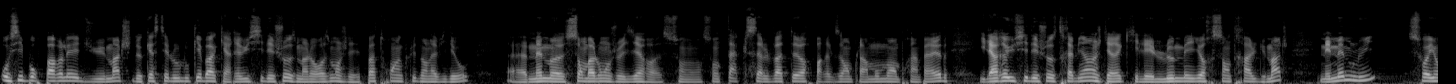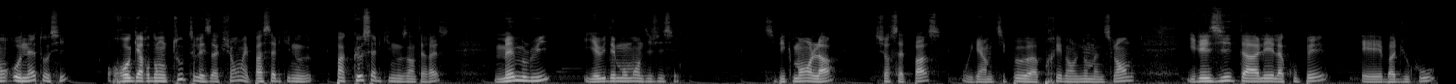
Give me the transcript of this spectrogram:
aussi pour parler du match de Castello Luqueba qui a réussi des choses, malheureusement je ne les ai pas trop inclus dans la vidéo. Euh, même euh, sans ballon, je veux dire, son, son tacle salvateur par exemple à un moment en première période, il a réussi des choses très bien, je dirais qu'il est le meilleur central du match. Mais même lui, soyons honnêtes aussi, regardons toutes les actions et pas, celles qui nous, pas que celles qui nous intéressent, même lui, il y a eu des moments difficiles. Typiquement là, sur cette passe, où il est un petit peu pris dans le no man's land, il hésite à aller la couper et bah du coup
